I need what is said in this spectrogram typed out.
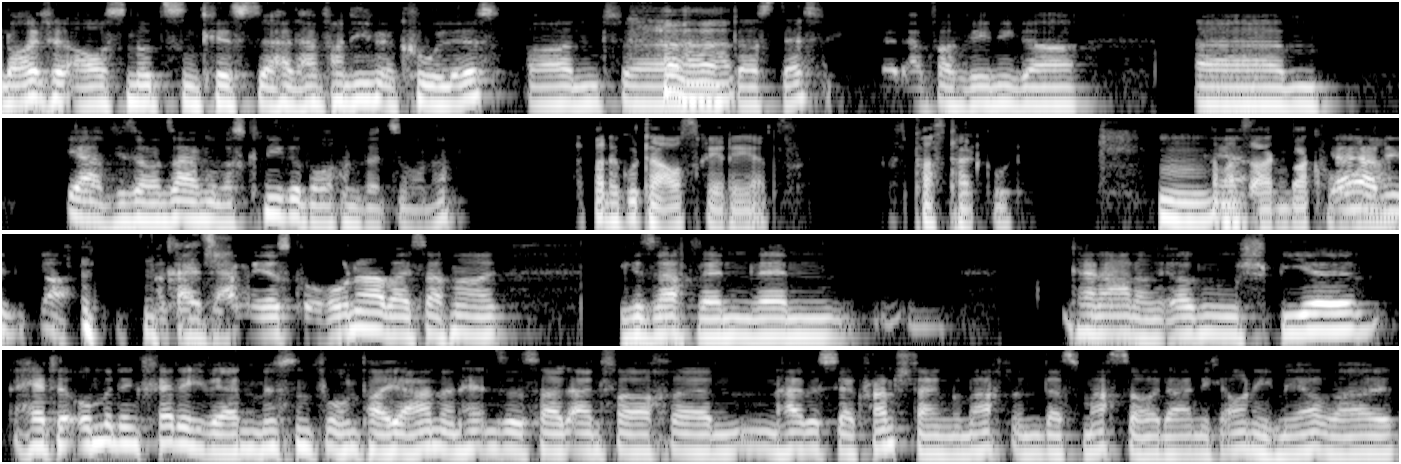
Leute ausnutzen Kiste halt einfach nicht mehr cool ist und ähm, dass deswegen halt einfach weniger, ähm, ja, wie soll man sagen, übers Knie gebrochen wird, so, ne? Das war eine gute Ausrede jetzt. Das passt halt gut. Mhm, kann man sagen, war Corona. Ja, ja, nee, klar. Man kann jetzt sagen, nee, ist Corona, aber ich sag mal, wie gesagt, wenn, wenn, keine Ahnung, irgendein Spiel hätte unbedingt fertig werden müssen vor ein paar Jahren, dann hätten sie es halt einfach äh, ein halbes Jahr Crunchtime gemacht und das machst du heute eigentlich auch nicht mehr, weil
